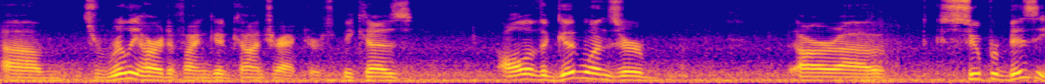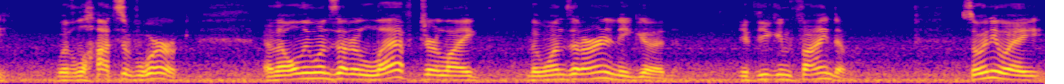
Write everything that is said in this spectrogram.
Um, it's really hard to find good contractors because all of the good ones are are uh, super busy with lots of work, and the only ones that are left are like the ones that aren't any good, if you can find them. So anyway,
